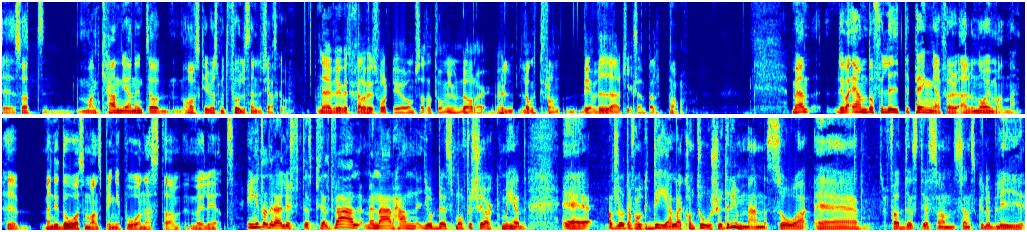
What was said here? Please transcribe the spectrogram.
Eh, så att man kan ju ändå inte avskriva det som ett fullständigt fiasko. Nej, vi vet själva hur svårt det är att omsätta 2 miljoner dollar. Hur långt ifrån det vi är till exempel. Ja. Men det var ändå för lite pengar för Adam Neumann. Eh, Men det är då som man springer på nästa möjlighet. Inget av det där lyfte speciellt väl, men när han gjorde små försök med eh, att låta folk dela kontorsutrymmen så eh, föddes det som sen skulle bli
